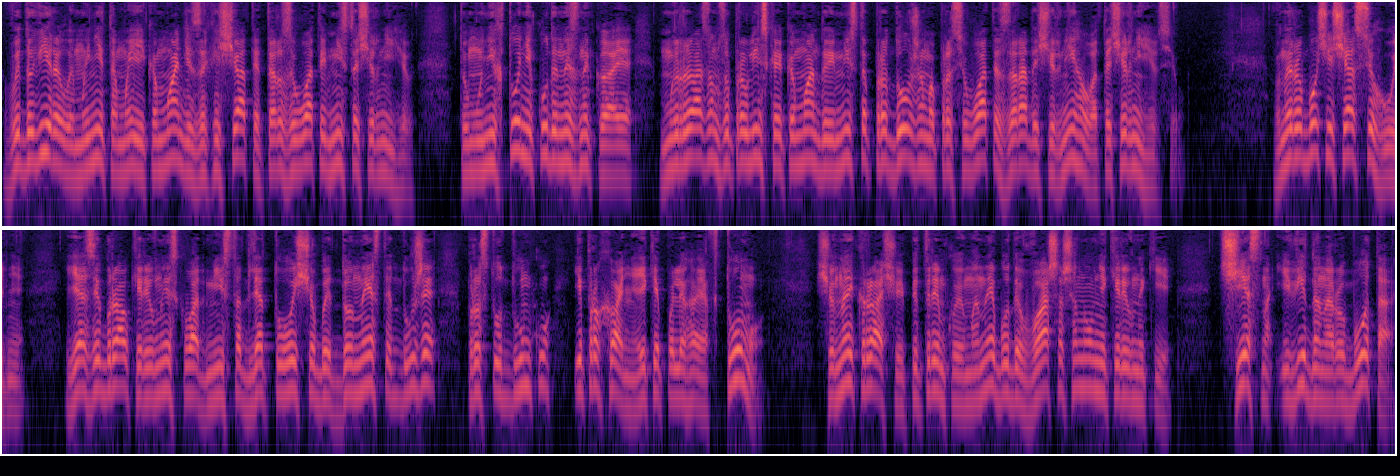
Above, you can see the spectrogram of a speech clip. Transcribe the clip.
Ви довірили мені та моїй команді захищати та розвивати місто Чернігів. Тому ніхто нікуди не зникає. Ми разом з управлінською командою міста продовжимо працювати заради Чернігова та чернігівців. В неробочий час сьогодні я зібрав керівний склад міста для того, щоб донести дуже просту думку і прохання, яке полягає в тому, що найкращою підтримкою мене буде ваша, шановні керівники, чесна і віддана робота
